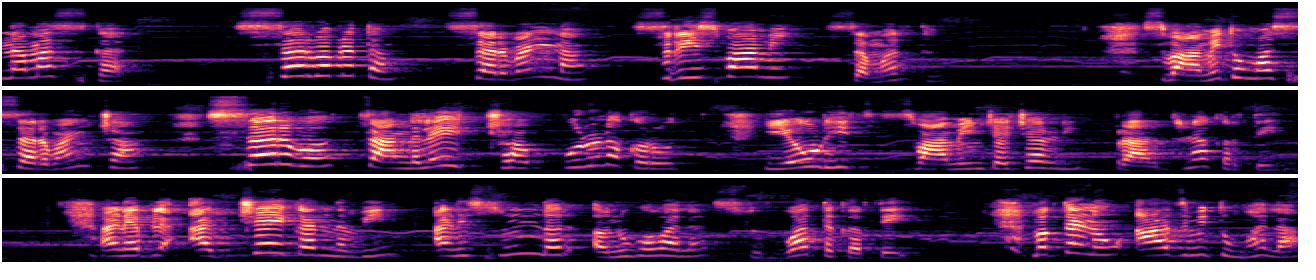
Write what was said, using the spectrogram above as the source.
नमस्कार. सर्वप्रथम सर्वांना श्री स्वामी समर्थ. स्वामी तुम्हा सर्वांच्या सर्व चांगल्या इच्छा पूर्ण करोत एवढीच स्वामींच्या चरणी प्रार्थना करते आणि आपल्या आजच्या एका नवीन आणि सुंदर अनुभवाला सुरुवात करते. मग त्यानो आज मी तुम्हाला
